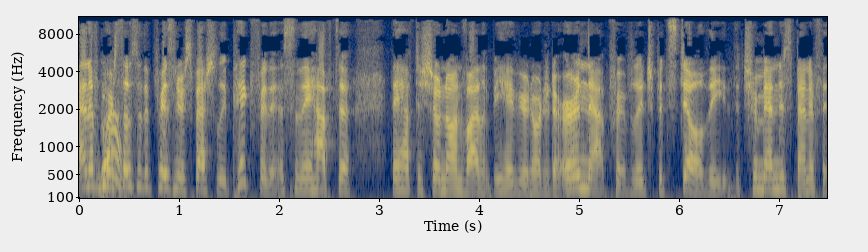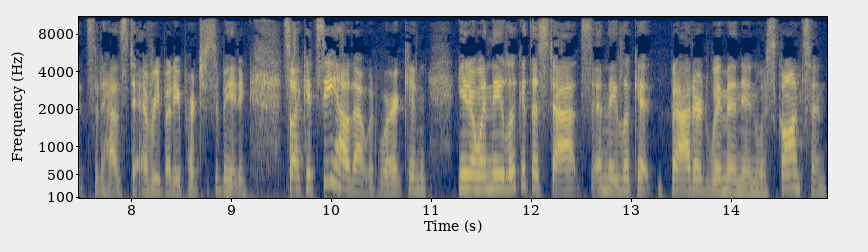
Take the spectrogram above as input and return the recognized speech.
And of course, Yeah. those are the prisoners specially picked for this, and they have to they have to show nonviolent behavior in order to earn that privilege. But still, the the tremendous benefits it has to everybody participating. So I could see how that would work. And you know, when they look at the stats and they look at battered women in Wisconsin,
